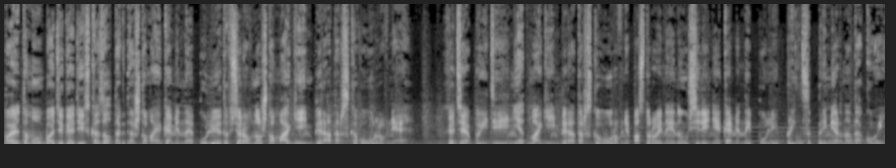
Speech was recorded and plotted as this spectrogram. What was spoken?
Поэтому Бади Гадей сказал тогда, что моя каменная пуля это все равно, что магия императорского уровня. Хотя, по идее, нет магии императорского уровня, построенной на усиление каменной пули, принцип примерно такой.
